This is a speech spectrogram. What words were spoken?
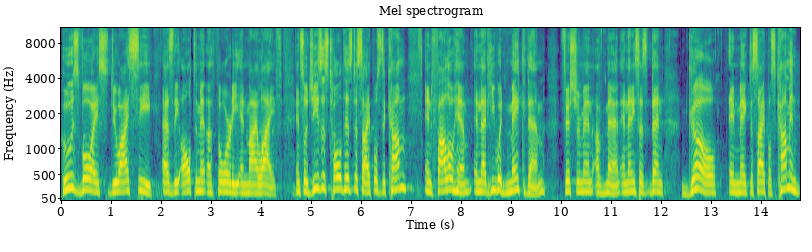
Whose voice do I see as the ultimate authority in my life? And so Jesus told his disciples to come and follow him and that he would make them fishermen of men. And then he says, then go and make disciples. Come and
